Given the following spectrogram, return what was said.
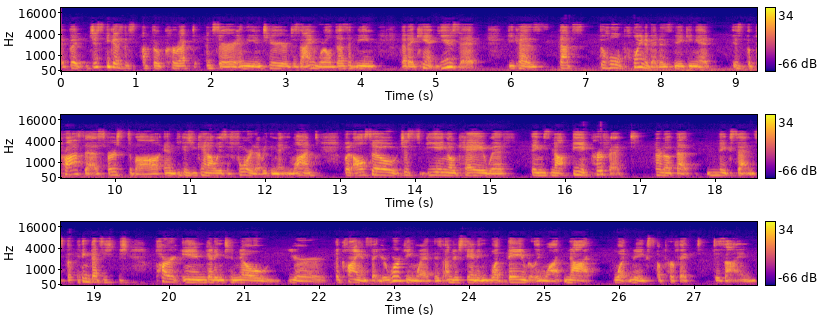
it. But just because it's not the correct answer in the interior design world doesn't mean that I can't use it because that's the whole point of it is making it is the process first of all and because you can't always afford everything that you want but also just being okay with things not being perfect i don't know if that makes sense but i think that's a huge part in getting to know your the clients that you're working with is understanding what they really want not what makes a perfect design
